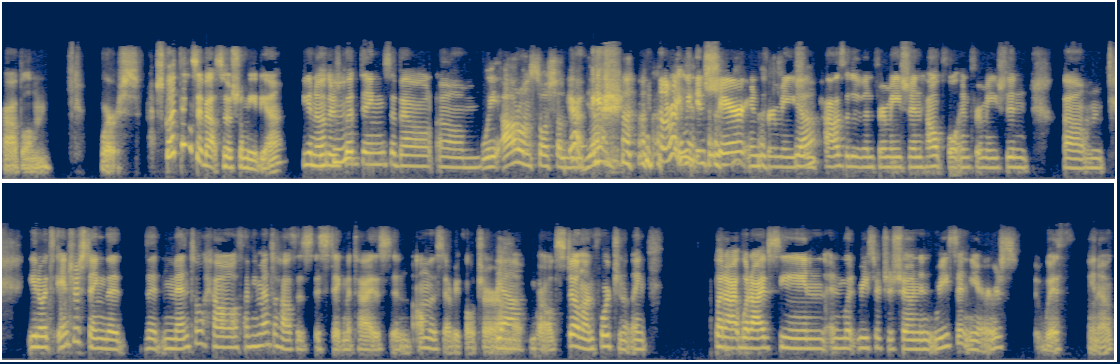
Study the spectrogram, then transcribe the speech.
problem worse. There's good things about social media. You know, there's Mm-hmm. good things about um We are on social media. yeah. All right, we can share yeah. information, positive information, helpful information. Um, you know, it's interesting that that mental health, I mean, mental health is, is stigmatized in almost every culture around the world, still, unfortunately. But I, what I've seen and what research has shown in recent years with, you know,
